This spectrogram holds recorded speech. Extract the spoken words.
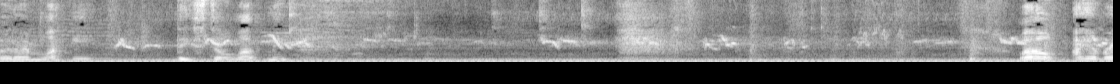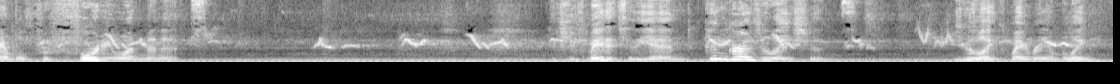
But I'm lucky they still love me. Well, I have rambled for 41 minutes. If you've made it to the end, congratulations! You like my rambling.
